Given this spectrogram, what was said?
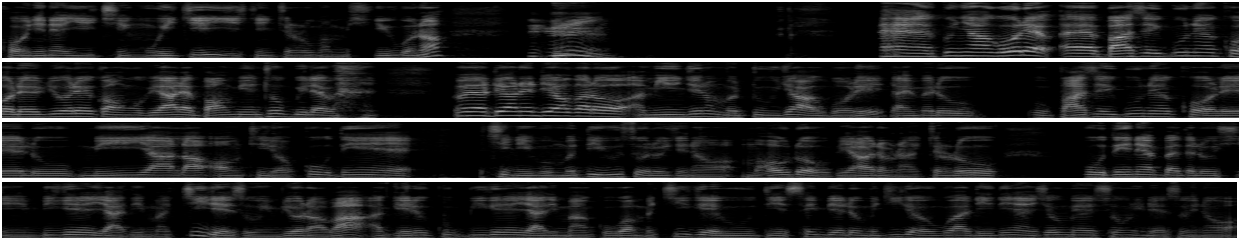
ခေါ်ခြင်းတဲ့အရေးချင်းငွေကြီးအရေးချင်းကျွန်တော်မှမရှိဘူးပေါ့နော် အဲကုညာကိုတဲ့အဲဘာစီကူနဲ့ခေါ်လဲပြောတဲ့ကောင်ကိုပြားတဲ့ဘောင်ပြင်ထုတ်ပေးလိုက်ပါဟိုတယောက်နဲ့တယောက်ကတော့အမြင်ချင်းတော့မတူကြဘူးပေါ့လေဒါပေမဲ့လို့ဟိုဘာစီကူနဲ့ခေါ်လဲလို့မီးရလောက်အောင်ထီတော့ကိုအတင်းရဲ့အခြေအနေကိုမသိဘူးဆိုလို့ကျွန်တော်မဟုတ်တော့ဘူးဗျာတော့မလားကျွန်တော်တို့ကိုအတင်းနဲ့ပတ်သက်လို့ရှိရင်ပြီးခဲ့တဲ့ຢာဒီမှာကြည့်တယ်ဆိုရင်ပြောတာပါအကယ်လို့ပြီးခဲ့တဲ့ຢာဒီမှာကိုကမကြည့်ခဲ့ဘူးဒီစိတ်ပြက်လို့မကြည့်တော့ဘူးကွာဒီတင်းကရှုံးနေရှုံးနေတယ်ဆိုရင်တော့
